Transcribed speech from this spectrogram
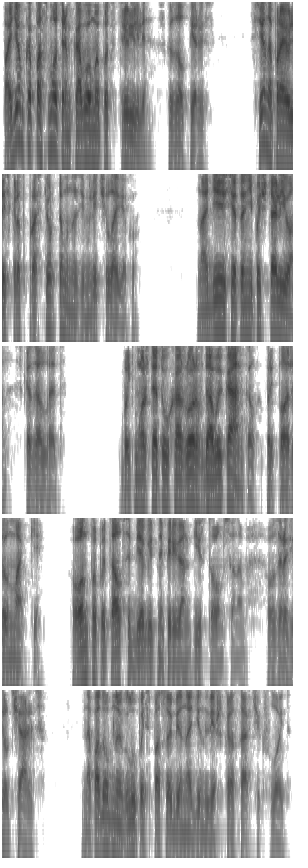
«Пойдем-ка посмотрим, кого мы подстрелили», — сказал Первис. Все направились к распростертому на земле человеку. «Надеюсь, это не почтальон», — сказал Эд. «Быть может, это ухажер вдовы Канкл», — предположил Макки. «Он попытался бегать на перегонки с Томпсоном», — возразил Чарльз. На подобную глупость способен один лишь красавчик Флойд.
